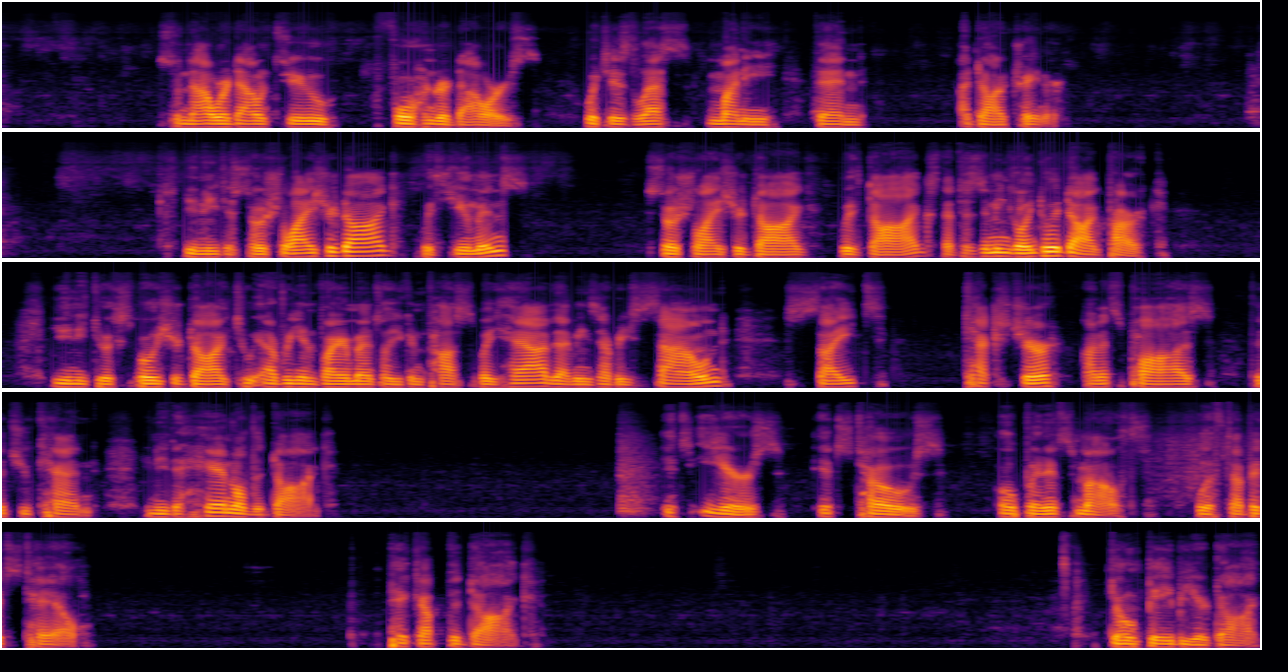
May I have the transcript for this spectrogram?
So now we're down to $400, which is less money than a dog trainer. You need to socialize your dog with humans, socialize your dog with dogs. That doesn't mean going to a dog park. You need to expose your dog to every environmental you can possibly have. That means every sound, sight, texture on its paws that you can. You need to handle the dog, its ears, its toes, open its mouth, lift up its tail, pick up the dog. Don't baby your dog.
